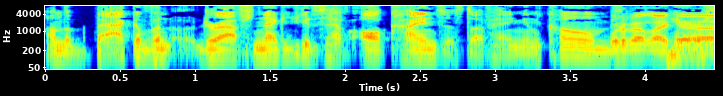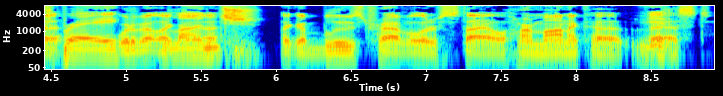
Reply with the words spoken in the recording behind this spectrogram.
on the back of a giraffe's neck. You could just have all kinds of stuff hanging, combs. What about like a hairspray? What about like uh, lunch? A, like a blues traveler style harmonica vest?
